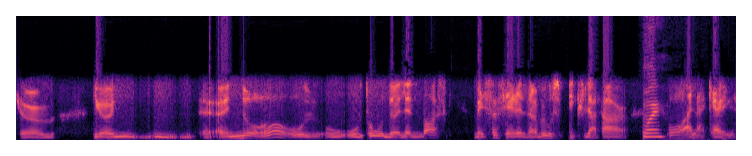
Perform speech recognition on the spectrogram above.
qu'il y a un, aura autour de Elon Musk. Mais ça, c'est réservé aux spéculateurs, pas à la caisse,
